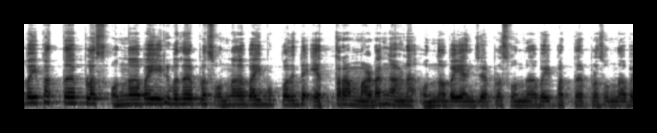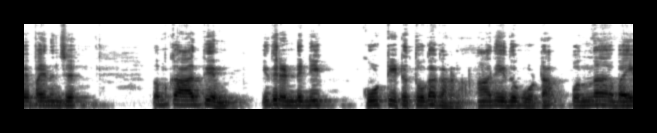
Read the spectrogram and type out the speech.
ബൈ പത്ത് പ്ലസ് ഒന്ന് ബൈ ഇരുപത് പ്ലസ് ഒന്ന് ബൈ മുപ്പതിന്റെ എത്ര മടങ്ങാണ്? ഒന്ന് ബൈ അഞ്ച് പ്ലസ് ഒന്ന് ബൈ പത്ത് പ്ലസ് ഒന്ന് ബൈ പതിനഞ്ച്. നമുക്ക് ആദ്യം ഇത് രണ്ടിന്റെയും കൂട്ടിയിട്ട് തുക കാണാം. ആദ്യം ഇത് കൂട്ടാം. ഒന്ന് ബൈ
